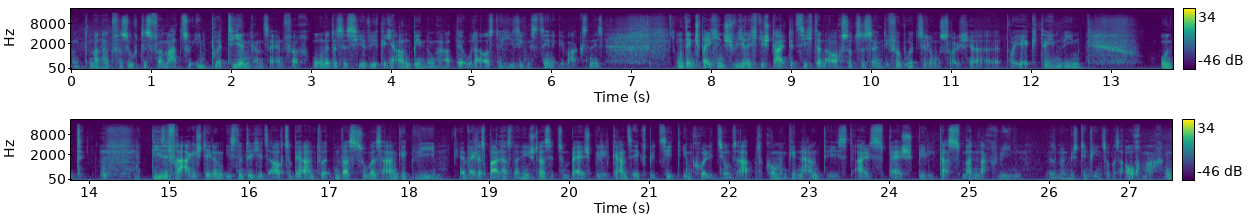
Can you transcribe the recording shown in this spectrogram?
Und man hat versucht, das Format zu importieren, ganz einfach, ohne dass es hier wirklich Anbindung hatte oder aus der hiesigen Szene gewachsen ist. Und entsprechend schwierig gestaltet sich dann auch sozusagen die Verwurzelung solcher Projekte in Wien. Und diese Fragestellung ist natürlich jetzt auch zu beantworten, was sowas angeht, wie, weil das Ballhaus Naninstraße zum Beispiel ganz explizit im Koalitionsabkommen genannt ist, als Beispiel, dass man nach Wien also man müsste in Wien sowas auch machen.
